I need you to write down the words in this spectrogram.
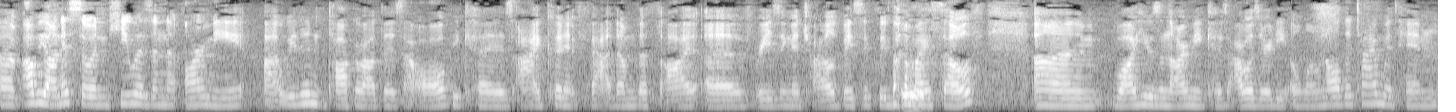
Um, I'll be honest. So when he was in the army, uh, we didn't talk about this at all because I couldn't fathom the thought of raising a child basically by Ugh. myself um, while he was in the army because I was already alone all the time with him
